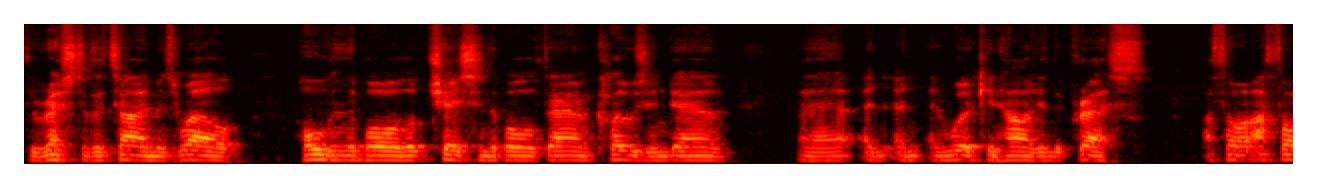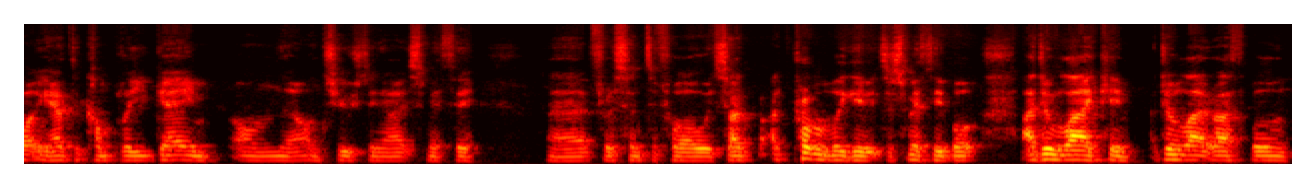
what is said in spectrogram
the rest of the time as well, holding the ball up, chasing the ball down, closing down, uh, and, and, and working hard in the press. I thought I thought he had the complete game on uh, on Tuesday night, Smithy, uh, for a centre forward. So I'd, I'd, probably give it to Smithy, but I do like him. I do like Rathbone.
